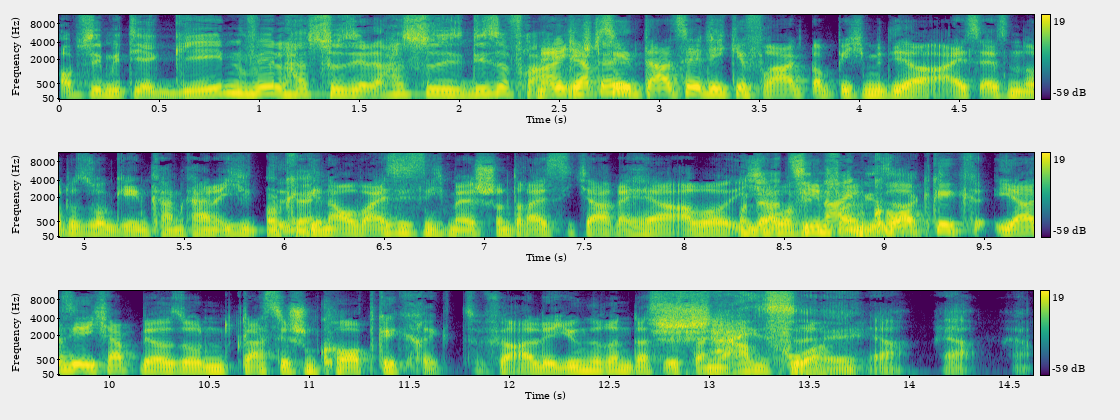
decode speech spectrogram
ob sie mit dir gehen will? Hast du sie, hast du sie diese Frage Nee, ich habe sie gestellt? tatsächlich gefragt, ob ich mit ihr Eis essen oder so gehen kann. Keine, ich, Okay. Genau weiß ich es nicht mehr, ist schon 30 Jahre her, aber ich da habe auf jeden Fall einen Korb gesagt? gekriegt. Ja, sie, ich habe mir so einen klassischen Korb gekriegt. Für alle Jüngeren, das ist dann eine Abfuhr. ey. Ja, ja, ja,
